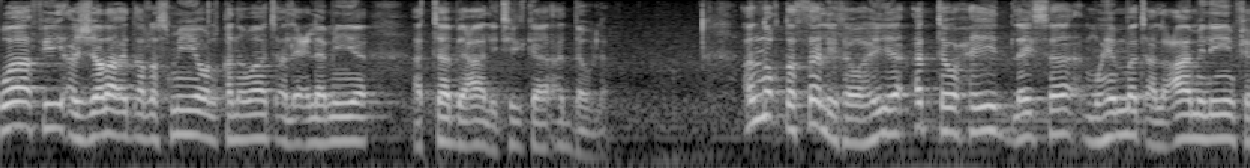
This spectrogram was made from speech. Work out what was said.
وفي الجرائد الرسمية والقنوات الإعلامية التابعة لتلك الدولة. النقطة الثالثة وهي التوحيد ليس مهمة العاملين في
